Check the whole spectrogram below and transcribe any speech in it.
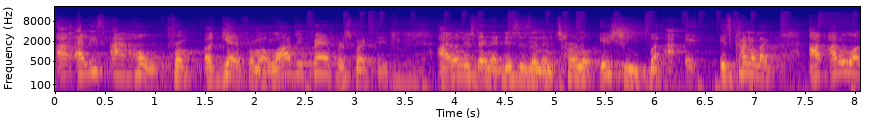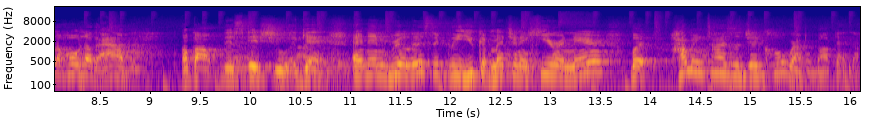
I, at least I hope from again from a Logic fan perspective, I understand that this is an internal issue, but I, it, it's kind of like I, I don't want a whole nother album about this issue again. And then realistically, you could mention it here and there, but how many times does J. Cole rap about that now?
